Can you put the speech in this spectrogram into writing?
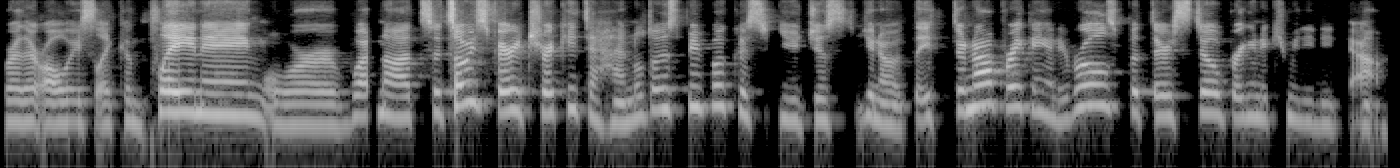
where they're always like complaining or whatnot. So it's always very tricky to handle those people because you just you know they, they're not breaking any rules but they're still bringing the community down.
